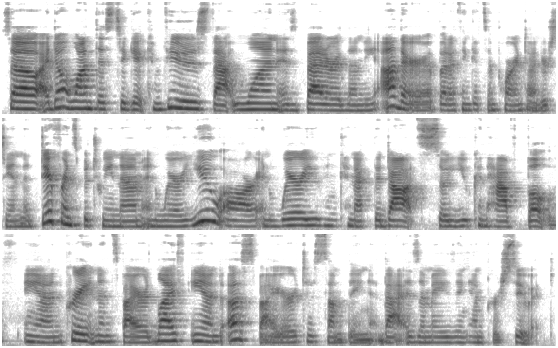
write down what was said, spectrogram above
So I don't want this to get confused that one is better than the other, but I think it's important to understand the difference between them and where you are and where you can connect the dots so you can have both and create an inspired life and aspire to something that is amazing and pursue it.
